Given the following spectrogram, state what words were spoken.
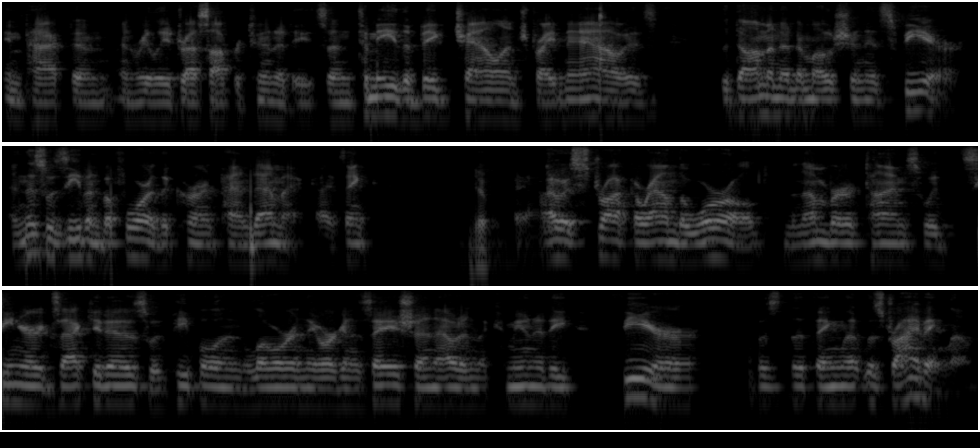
impact and, and really address opportunities. And to me, the big challenge right now is the dominant emotion is fear. And this was even before the current pandemic. I think Yep. I was struck around the world the number of times with senior executives, with people in lower in the organization, out in the community. Fear was the thing that was driving them.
